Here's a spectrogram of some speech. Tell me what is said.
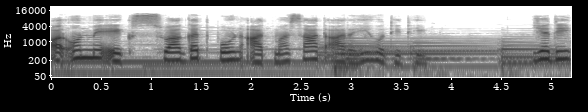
और उनमें एक स्वागतपूर्ण आत्मा साथ आ रही होती थी। यदि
